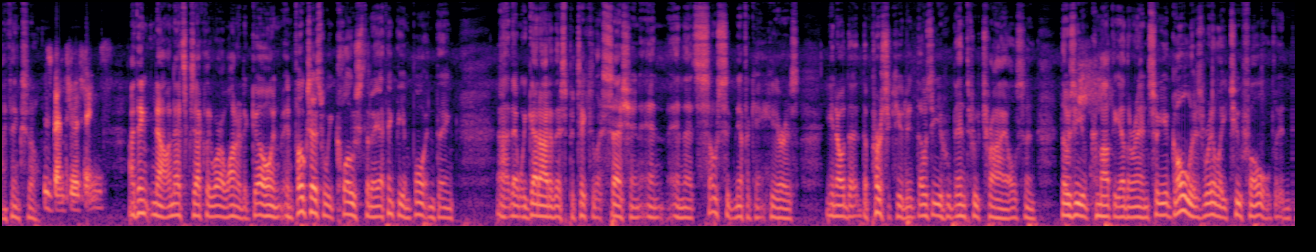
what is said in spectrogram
I think so. Who's been through things. I think no, and that's exactly where I wanted to go. And, and folks, as we close today, I think the important thing uh, that we got out of this particular session, and and that's so significant here, is you know the the persecuted, those of you who've been through trials, and those of you who've come out the other end. So your goal is really twofold, and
